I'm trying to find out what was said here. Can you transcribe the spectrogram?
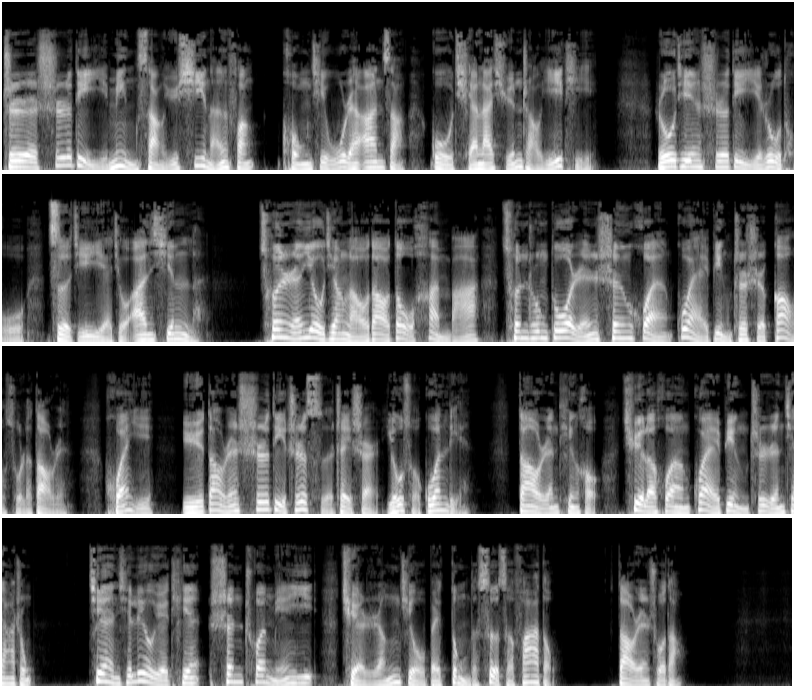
知师弟已命丧于西南方，恐其无人安葬，故前来寻找遗体。如今师弟已入土，自己也就安心了。村人又将老道斗旱魃，村中多人身患怪病之事告诉了道人，怀疑与道人师弟之死这事儿有所关联。道人听后，去了患怪病之人家中，见其六月天身穿棉衣，却仍旧被冻得瑟瑟发抖。道人说道：“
